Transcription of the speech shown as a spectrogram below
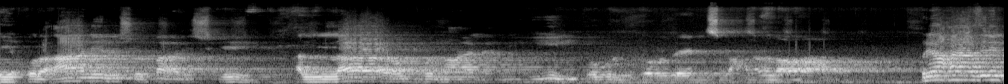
এই কোরআনের সুপারিশকে আল্লাহ রব্বুল আলামিন কবুল করবেন, সুবহানাল্লাহ। প্রিয় হাজিরিন,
